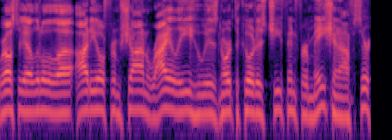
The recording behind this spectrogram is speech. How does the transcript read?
We're also got a little uh, audio from Shawn Riley, who is North Dakota's Chief Information Officer.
